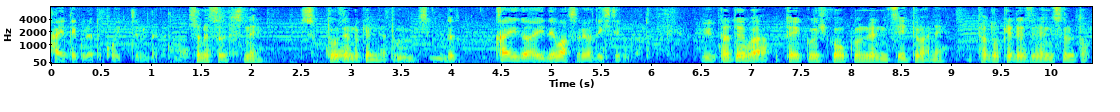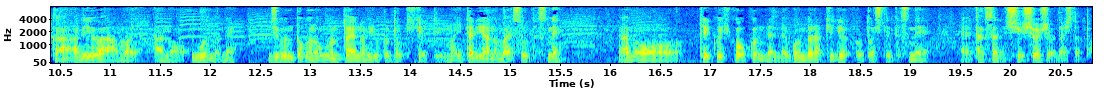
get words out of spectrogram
変えてくれとこう言ってるんだけども。それそうですね。当然の権利だと思います、うん、で海外ではそれはできてるんだと。いう例えば低空飛行訓練についてはね届け出制にするとか、あるいは、まあ、あの軍のね自分とこの軍隊の言うことを聞けという、まあ、イタリアの場合そうですねあの低空飛行訓練でゴンドラ切り落としてですねたくさんの死傷者を出したと。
